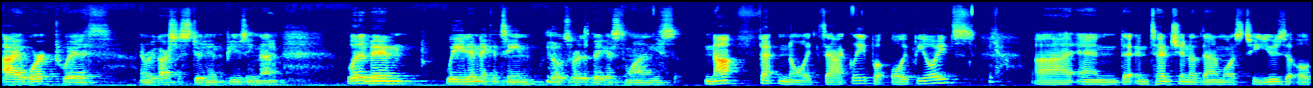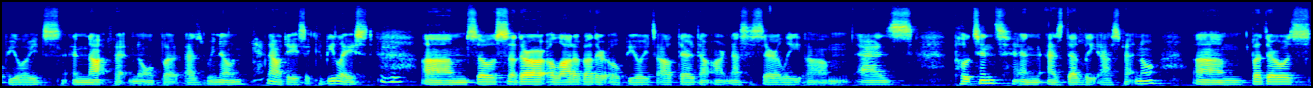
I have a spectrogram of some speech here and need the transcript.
I worked with in regards to student abusing them would have been weed and nicotine. Those were the biggest ones. Not fentanyl exactly, but opioids. Yeah. Uh, and the intention of them was to use the opioids and not fentanyl, but as we know Yeah. nowadays, it can be laced. Mhm. Um, so, so there are a lot of other opioids out there that aren't necessarily um, as potent and as deadly as fentanyl. Um, but there was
